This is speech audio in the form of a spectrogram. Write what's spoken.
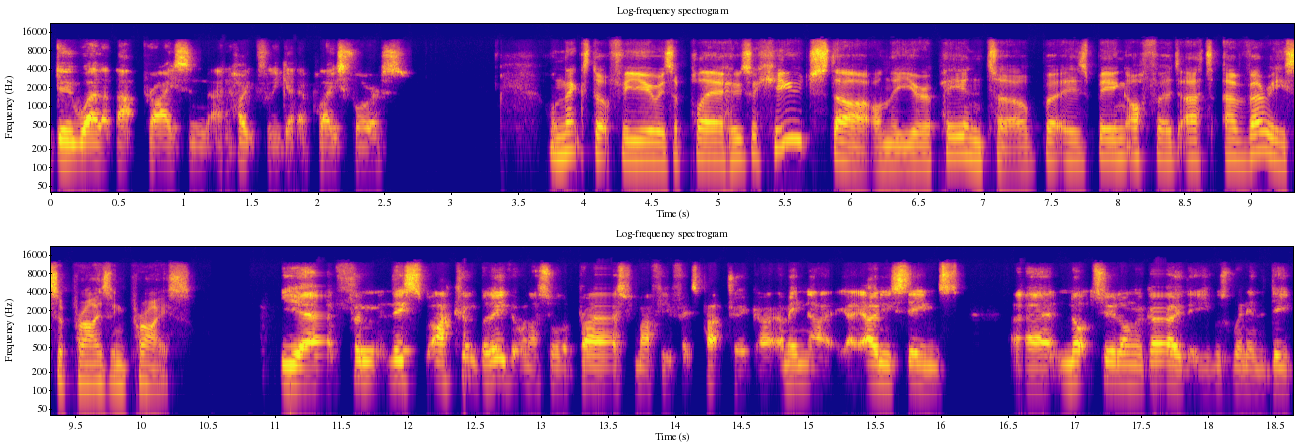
do well at that price and, and hopefully get a place for us. Well, next up for you is a player who's a huge star on the European tour, but is being offered at a very surprising price. Yeah, from this, I couldn't believe it when I saw the price for Matthew Fitzpatrick. I, I mean, it only seems uh, not too long ago that he was winning the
